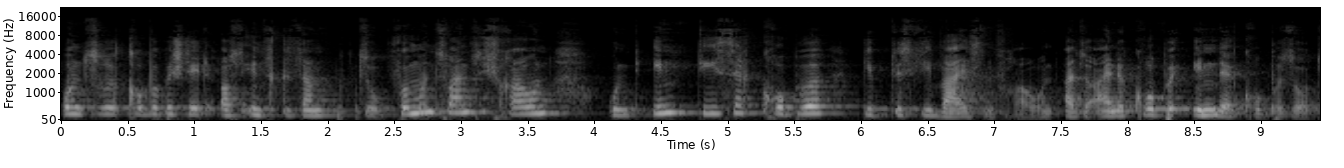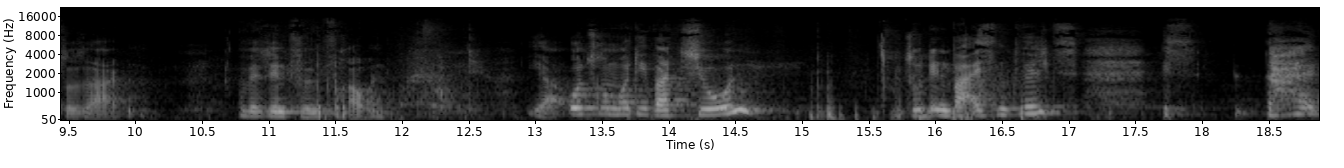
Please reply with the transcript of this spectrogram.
Unsere Gruppe besteht aus insgesamt so 25 Frauen und in dieser Gruppe gibt es die weißen Frauen, also eine Gruppe in der Gruppe sozusagen. Wir sind fünf Frauen. Ja, unsere Motivation zu den weißen Quilts ist halt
